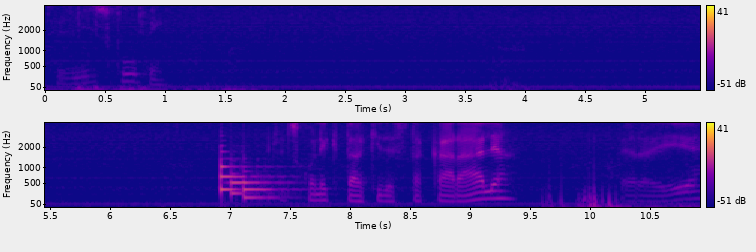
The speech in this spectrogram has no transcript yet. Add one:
Vocês me desculpem. Deixa eu desconectar aqui desta caralha. Pera aí.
